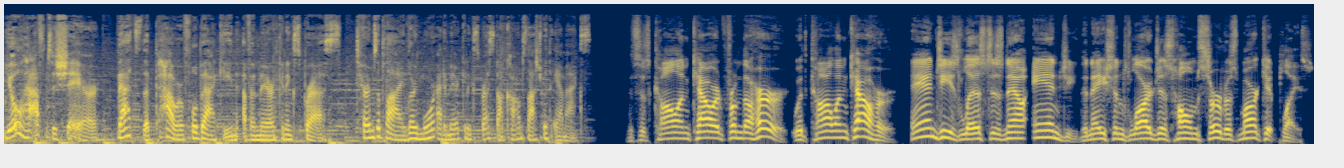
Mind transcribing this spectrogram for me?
you'll have to share. That's the powerful backing of American Express. Terms apply. Learn more at americanexpress.com slash with Amex. This is Colin Cowherd from The Herd with Colin Cowherd. Angie's List is now Angie, the nation's largest home service marketplace.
